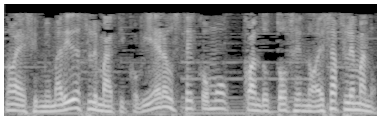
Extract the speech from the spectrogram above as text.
no va a decir, mi marido es flemático. Viera usted cómo cuando tose, no, esa flema no.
